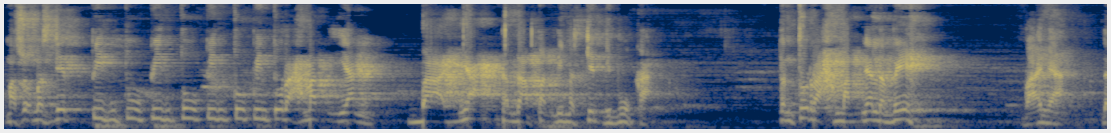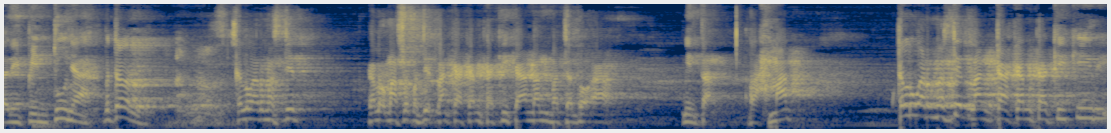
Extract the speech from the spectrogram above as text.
masuk masjid pintu-pintu pintu-pintu rahmat yang banyak terdapat di masjid dibuka. tentu rahmatnya lebih banyak dari pintunya. Betul. Keluar masjid, kalau masuk masjid langkahkan kaki kanan baca doa minta rahmat. Keluar masjid langkahkan kaki kiri.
